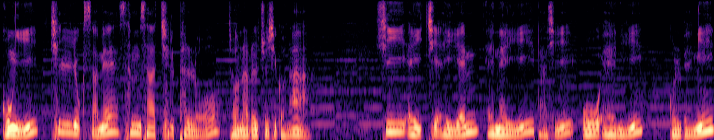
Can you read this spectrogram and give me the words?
02-763-3478로 전화를 주시거나 chamna-one 골뱅이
